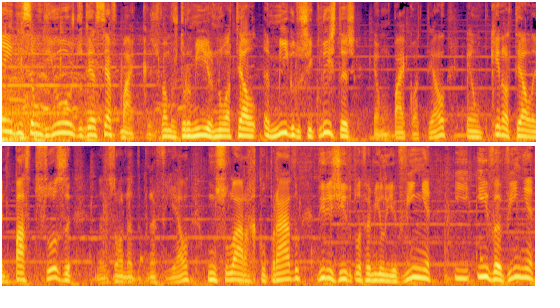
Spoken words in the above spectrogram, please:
Na edição de hoje do DSF Bikes, vamos dormir no Hotel Amigo dos Ciclistas. É um bike hotel, é um pequeno hotel em Passo de Souza, na zona de Penafiel, um solar recuperado, dirigido pela família Vinha e Iva Vinha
